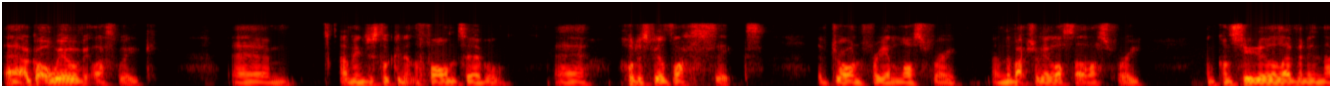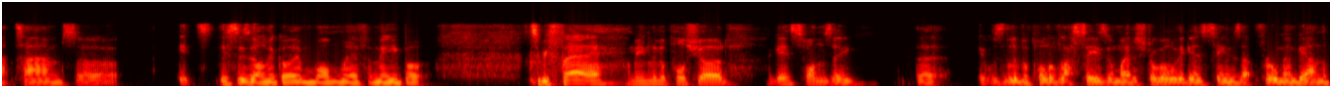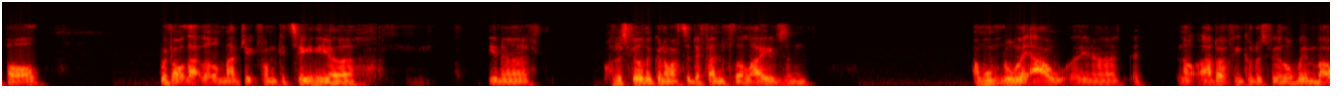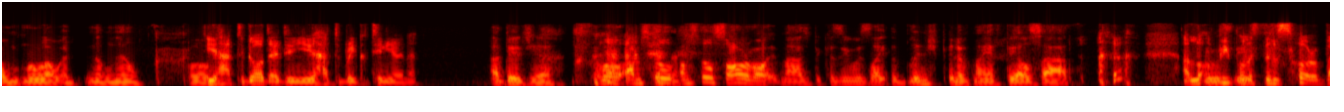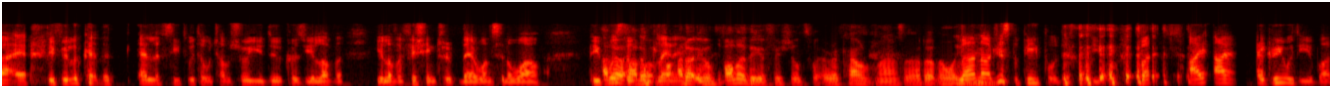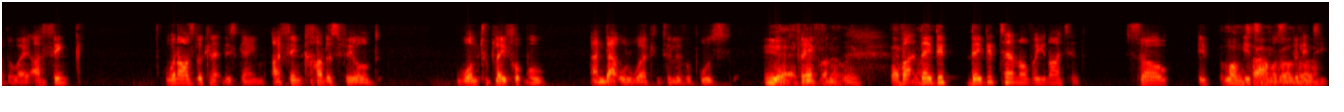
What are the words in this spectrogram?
Uh, I got away with it last week. Um, I mean, just looking at the form table, uh, Huddersfield's last six, they've drawn three and lost three, and they've actually lost their last three and conceded 11 in that time. So it's this is only going one way for me. But to be fair, I mean, Liverpool showed against Swansea that it was Liverpool of last season where they struggled against teams that threw men behind the ball. Without that little magic from Coutinho, you know, Huddersfield are going to have to defend for their lives, and I won't rule it out. You know, not I don't think Huddersfield will win, but I won't rule out a nil-nil. You had to go there, didn't you? You had to bring Coutinho in it. I did, yeah. Well, I'm still I'm still sore about it, Maz, because he was like the linchpin of my FPL side. A lot of people it- are still sore about it. If you look at the LFC Twitter, which I'm sure you do because you love a you love a fishing trip there once in a while, people are still I, don't, complaining. I don't even follow the official Twitter account, Maz. So I don't know what. No, you no, just the people, just the people. but I, I agree with you, by the way. I think when I was looking at this game, I think Huddersfield want to play football, and that will work into Liverpool's. yeah, favour. definitely, But they did they did turn over United, so it, A long it's a time ago, possibility.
